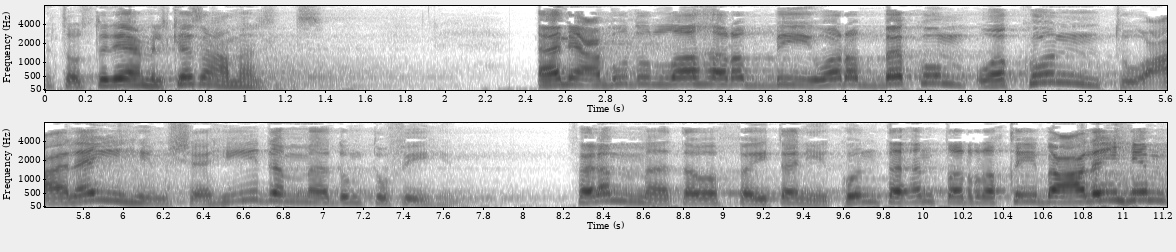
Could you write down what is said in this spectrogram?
أنت قلت لي اعمل كذا عملت. أن اعبدوا الله ربي وربكم وكنت عليهم شهيدا ما دمت فيهم. فلما توفيتني كنت أنت الرقيب عليهم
